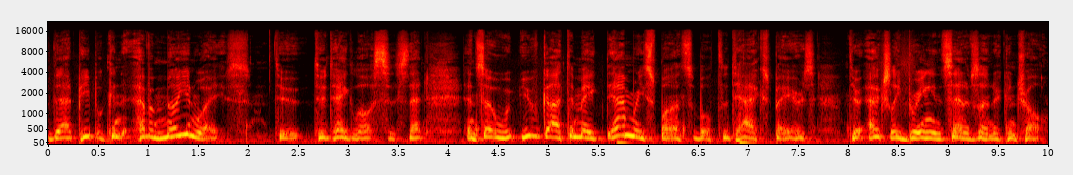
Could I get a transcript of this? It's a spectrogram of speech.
that people can have a million ways to, to take losses. That, and so you've got to make them responsible to taxpayers to actually bring incentives under control.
